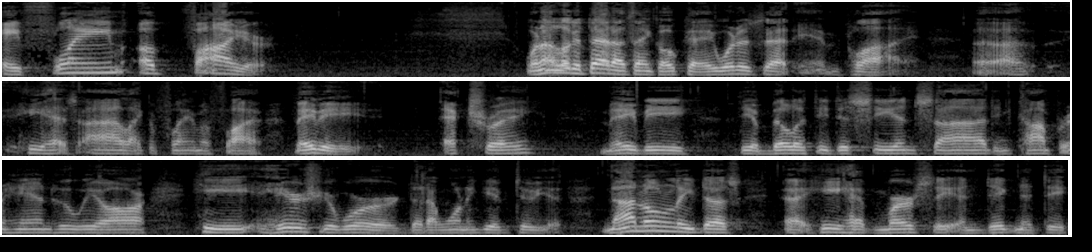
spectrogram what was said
a flame of fire. When I look at that, I think, okay, what does that imply? Uh, he has eye like a flame of fire. Maybe X-ray, maybe the ability to see inside and comprehend who we are. He here's your word that I want to give to you. Not only does uh, he have mercy and dignity,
